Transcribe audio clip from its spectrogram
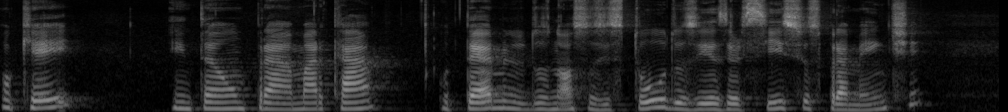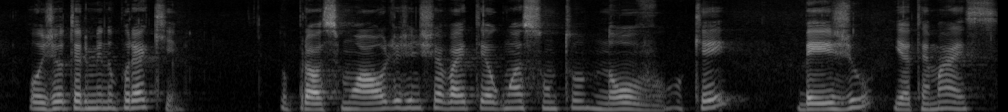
Ok? Então, para marcar o término dos nossos estudos e exercícios para a mente. Hoje eu termino por aqui. No próximo áudio a gente já vai ter algum assunto novo, ok? Beijo e até mais!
